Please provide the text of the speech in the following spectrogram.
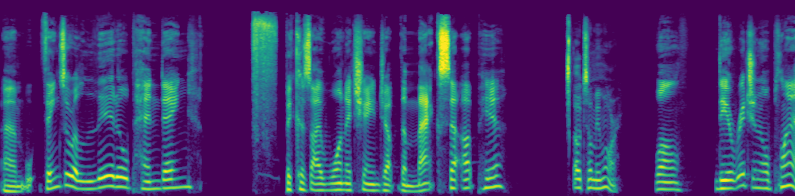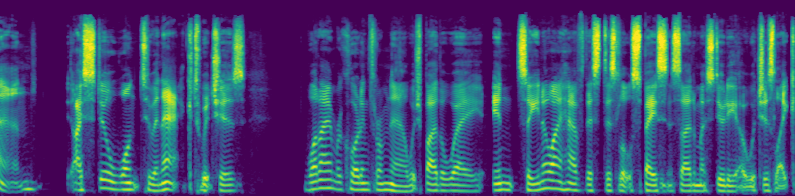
Um, things are a little pending because I want to change up the Mac setup here. Oh, tell me more. Well, the original plan I still want to enact, which is what I am recording from now, which by the way, in so you know I have this this little space inside of my studio, which is like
